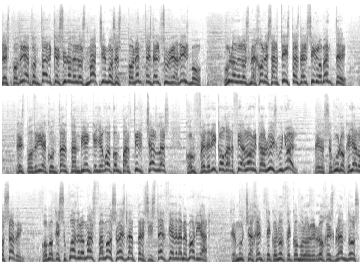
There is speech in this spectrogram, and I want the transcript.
Les podría contar que es uno de los máximos exponentes del surrealismo, uno de los mejores artistas del siglo XX. Les podría contar también que llegó a compartir charlas con Federico García Lorca o Luis Buñuel, pero seguro que ya lo saben, como que su cuadro más famoso es La persistencia de la memoria, que mucha gente conoce como los relojes blandos,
